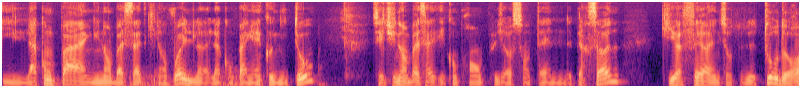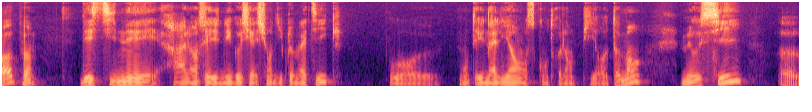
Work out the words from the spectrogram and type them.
il accompagne une ambassade qu'il envoie, il l'accompagne incognito. C'est une ambassade qui comprend plusieurs centaines de personnes, qui va faire une sorte de tour d'Europe destinée à lancer des négociations diplomatiques pour euh, monter une alliance contre l'Empire ottoman, mais aussi euh,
